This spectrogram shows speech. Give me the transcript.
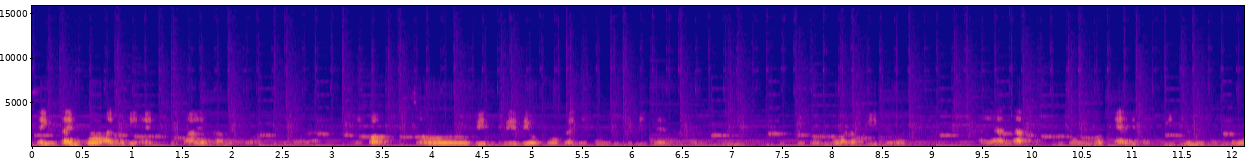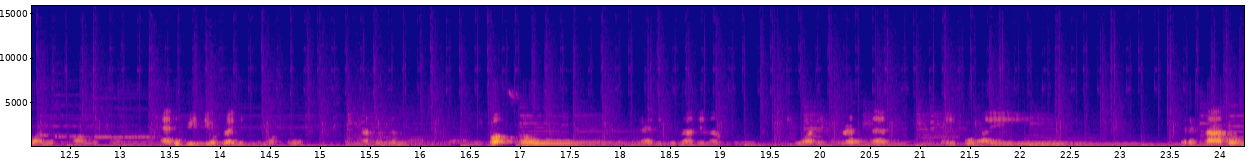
same time po ay mag-edit po tayo gamit po ang Filmora. Okay po. So, this video po pwede po ulitin sa kung ng video. Ayan. At kong mag-edit ng video nyo ginawa nyo sa PowerPoint. Any video pwede nyo na po natin ganun. Okay po. So, ready po natin ang if you are interested, kayo po ay interesadong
